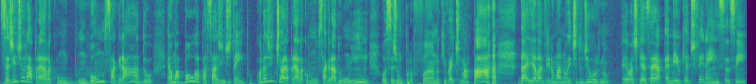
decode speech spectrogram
Se a gente olhar para ela com um, um, bom sagrado, é uma boa passagem de tempo. Quando a gente olha para ela como um sagrado ruim, ou seja, um profano que vai te matar, daí ela vira uma noite do diurno. Eu acho que essa é, a, é, meio que a diferença, assim.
